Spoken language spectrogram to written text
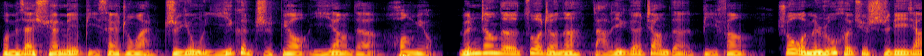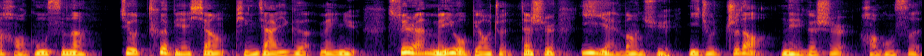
我们在选美比赛中啊，只用一个指标一样的荒谬。文章的作者呢，打了一个这样的比方。说我们如何去识别一家好公司呢？就特别像评价一个美女，虽然没有标准，但是一眼望去你就知道哪个是好公司。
